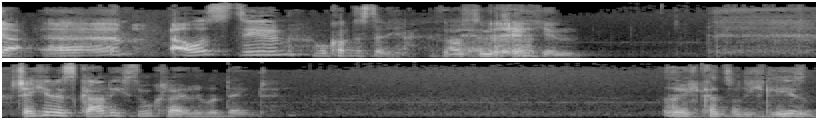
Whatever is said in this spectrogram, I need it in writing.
Ja, ähm, aus dem. Wo kommt es denn her? Aus dem Tschechien. Tschechien ist gar nicht so klein, wie man denkt. Aber ich kann es auch nicht lesen.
